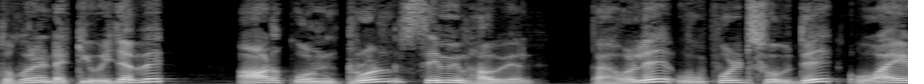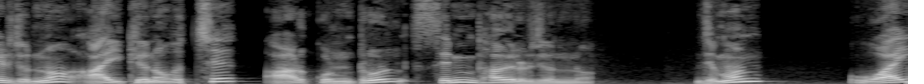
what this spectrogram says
তখন এটা কী হয়ে যাবে? আর কন্ট্রোল সেমি ভাওয়েল তাহলে উপরের শব্দে ওয়াইয়ের জন্য আই কেন হচ্ছে? আর কন্ট্রোল সেমি ভাওয়েলের জন্য। যেমন ওয়াই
